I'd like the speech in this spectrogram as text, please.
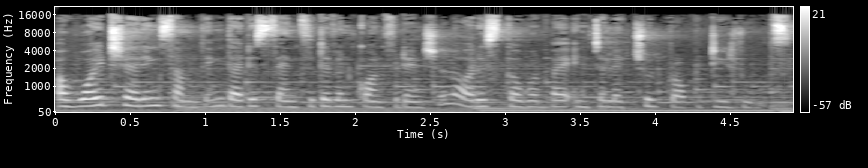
Avoid sharing something that is sensitive and confidential or is covered by intellectual property rules.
